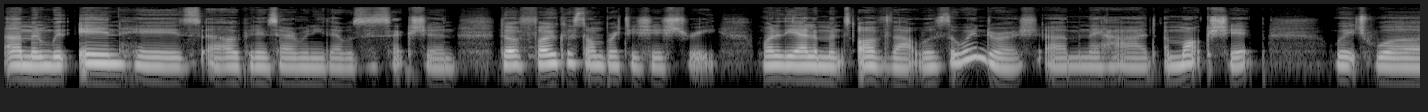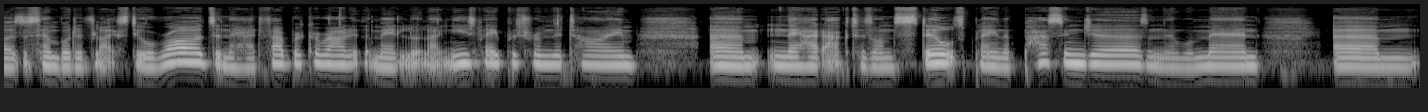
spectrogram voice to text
Um, and within his uh, opening ceremony, there was a section that focused on British history. One of the elements of that was the Windrush, um, and they had a mock ship which was assembled of like steel rods and they had fabric around it that made it look like newspapers from the time. Um, and they had actors on stilts playing the passengers, and there were men um,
